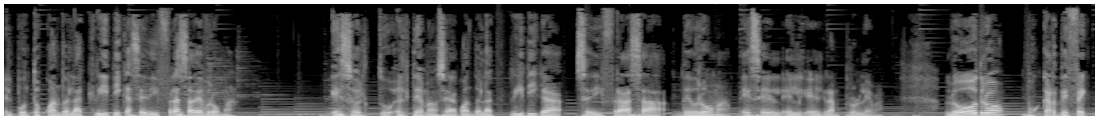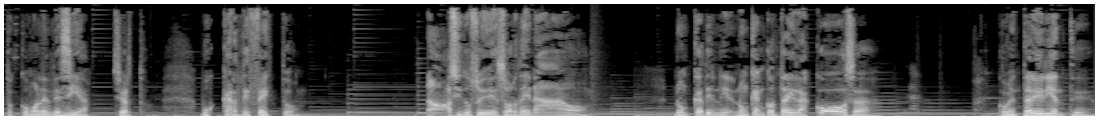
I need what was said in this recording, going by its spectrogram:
El punto es cuando la crítica se disfraza de broma. Eso es el, el tema, o sea, cuando la crítica se disfraza de broma. Ese es el, el gran problema. Lo otro, buscar defectos, como les decía, ¿cierto? Buscar defectos. No, si tú soy desordenado. Nunca, nunca encontráis las cosas. Comentario hiriente.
